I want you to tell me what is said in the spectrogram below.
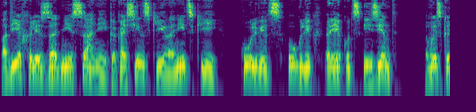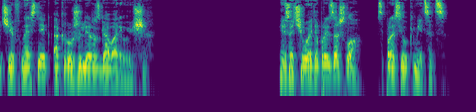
подъехали задние сани, и Кокосинский, Ираницкий, Кульвец, Углик, Рекуц и Зент, выскочив на снег, окружили разговаривающих. «Из-за чего это произошло?» – спросил Кмицец.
